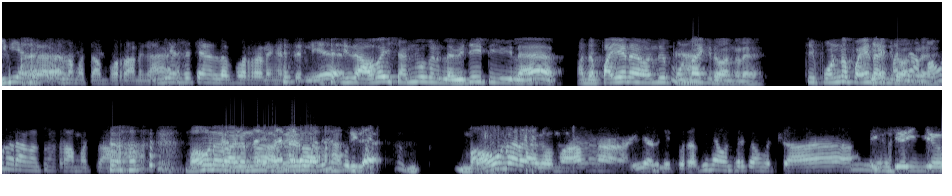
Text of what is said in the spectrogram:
இது என்ன சேனல்ல மச்சான் போடுறானுங்க? இது எந்த சேனல்ல போடுறானுங்கன்னு தெரியலையே. இது அவை சண்முகன் இல்ல விஜய் டிவில அந்த பையனை வந்து பொண்ணாக்கிடுவாங்களே. சி பொண்ண பையனாக்கிடுவாங்களே மச்சான், மௌனராகம் சொல்றான் மச்சான். மௌன ராகம் தான் அதேதான். புரியல. மௌன ராகமா ஐயா அதுல இப்ப ரவீனா வந்திருக்காங்க மச்சான் ஐயோ ஐயோ.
